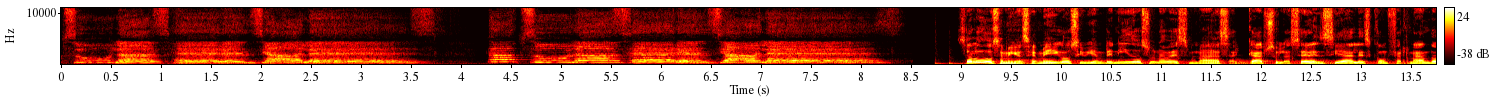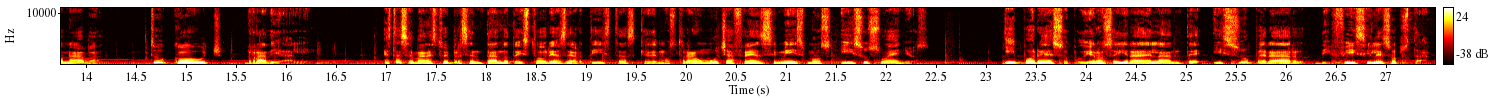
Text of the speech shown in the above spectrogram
Cápsulas gerenciales. Cápsulas gerenciales. Saludos amigas y amigos y bienvenidos una vez más a Cápsulas gerenciales con Fernando Nava, tu coach radial. Esta semana estoy presentándote historias de artistas que demostraron mucha fe en sí mismos y sus sueños, y por eso pudieron seguir adelante y superar difíciles obstáculos.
